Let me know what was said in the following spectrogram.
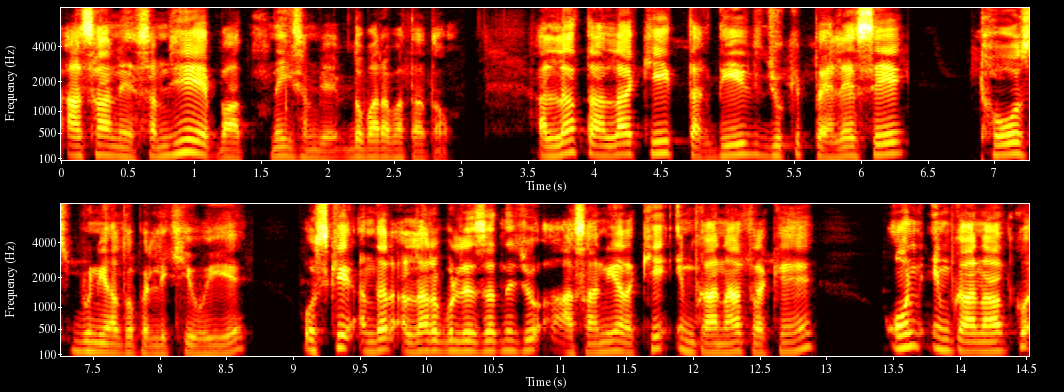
आसान है, समझिए बात, नहीं समझे, दोबारा बताता हूँ। अल्लाह ताला की तकदीर जो कि पहले से ठोस बुनियादों पर लिखी हुई है, उसके अंदर अल्लाह रबुल्ज़त ने जो आसानियाँ रखी हैं इम्कान रखे हैं, उन इम्कान को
